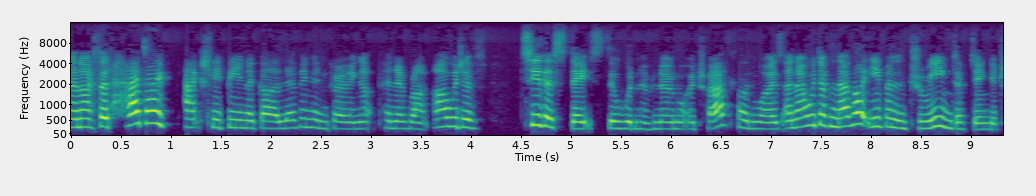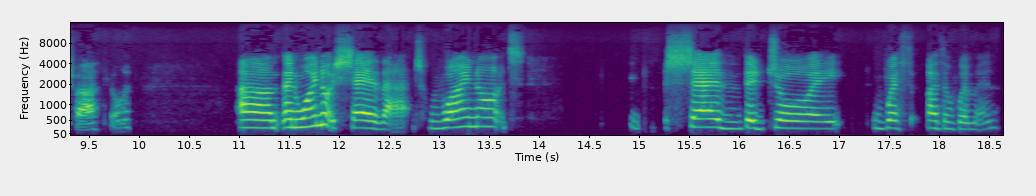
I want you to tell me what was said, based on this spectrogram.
And I thought, had I actually been a girl living and growing up in Iran, I would have, to this date, still wouldn't have known what a triathlon was. And I would have never even dreamed of doing a triathlon. Um, and why not share that? Why not share the joy with other women?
